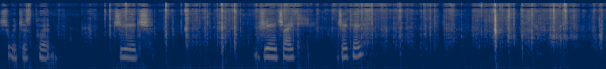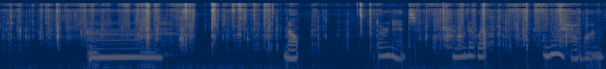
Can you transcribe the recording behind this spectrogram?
Should we just put GH, GHI, JK? Uh, no. Darn it. I wonder what, I know I had one.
